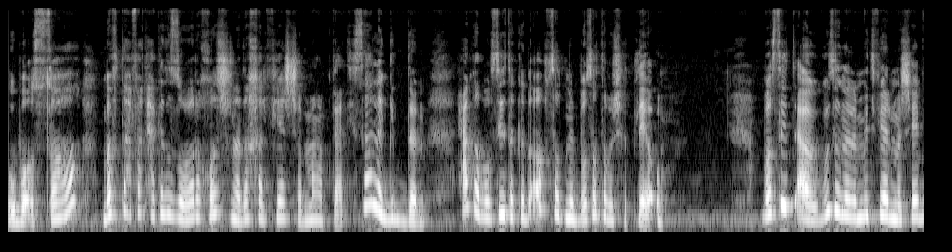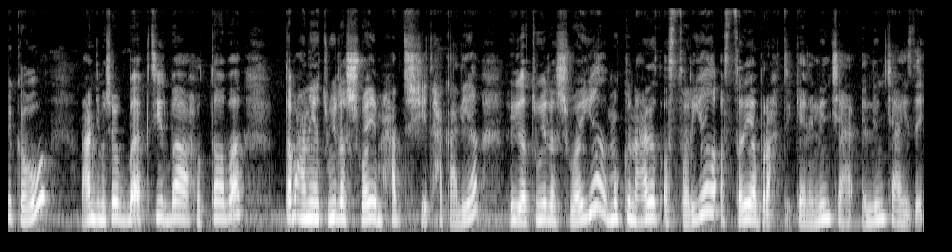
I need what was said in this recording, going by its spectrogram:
وبقصها بفتح فتحة كده صغيرة خالص عشان أدخل فيها الشماعة بتاعتي. سهلة جدا. حاجة بسيطة كده أبسط من البساطة مش هتلاقوا بسيط قوي بص أنا لميت فيها المشابك أهو. عندي مشابك بقى كتير بقى احطها بقى. طبعا هي طويلة شوية محدش يضحك عليها. هي طويلة شوية. ممكن عايزه تقصريها قصريها براحتك. يعني اللي انت اللي انت عايزاه.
